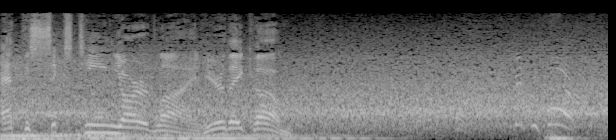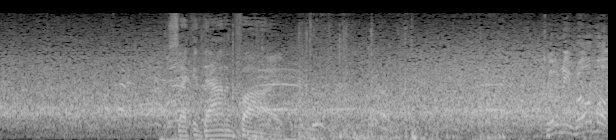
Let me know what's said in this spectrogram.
At the 16-yard line, here they come. Second down and five. Tony Romo.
